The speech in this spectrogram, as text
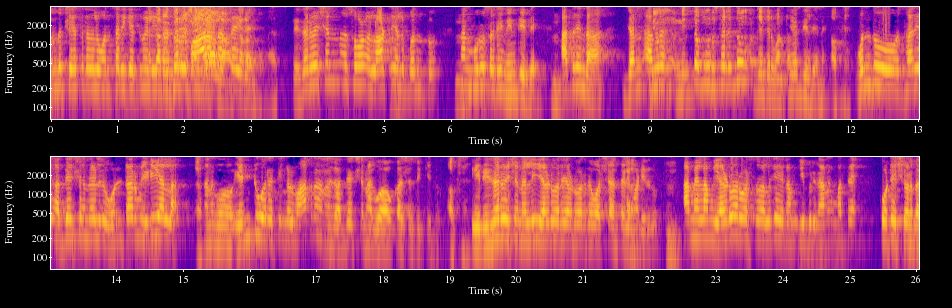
ಒಂದು ಕ್ಷೇತ್ರದಲ್ಲಿ ಒಂದ್ಸರಿ ಗೆದ್ದ ಮೇಲೆ ಬಹಳ ಕಷ್ಟ ಇದೆ. ರಿಸರ್ವೇಶನ್ ಸೋ ಲಾಟ್ರಿಯಲ್ಲಿ ಬಂತು. ನಾನು ಮೂರು ಸರಿ ನಿಂತಿದ್ದೆ. ಆದ್ರಿಂದ ಜನ್ ನಿತ್ಯ ಮೂರು ಸರಿ ಗೆದ್ದಿರುವಂತ ಗೆದ್ದಿದ್ದೇನೆ. ಒಂದು ಸಾರಿ ಅಧ್ಯಕ್ಷ ಅಂತ ಹೇಳಿದ್ರು ಒನ್ ಟರ್ಮ್ ಇಡೀ ಅಲ್ಲ. ನನಗೂ ಎಂಟೂವರೆ ತಿಂಗಳು ಮಾತ್ರ ನನಗೆ ಅಧ್ಯಕ್ಷನಾಗುವ ಅವಕಾಶ ಸಿಕ್ಕಿದ್ದು. ಈ ರಿಸರ್ವೇಶನ್ ಅಲ್ಲಿ ಎರಡೂವರೆ ಎರಡೂವರೆ ವರ್ಷ ಅಂತೇಳಿ ಹೇಳಿ ಮಾಡಿದ್ರು. ಆಮೇಲೆ ನಮ್ಗೆ ಎರಡೂವರೆ ವರ್ಷದೊಳಗೆ ನಮ್ಗೆ ಇಬ್ರು ನನಗೆ ಮತ್ತೆ ಕೋಟೇಶ್ವರದ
